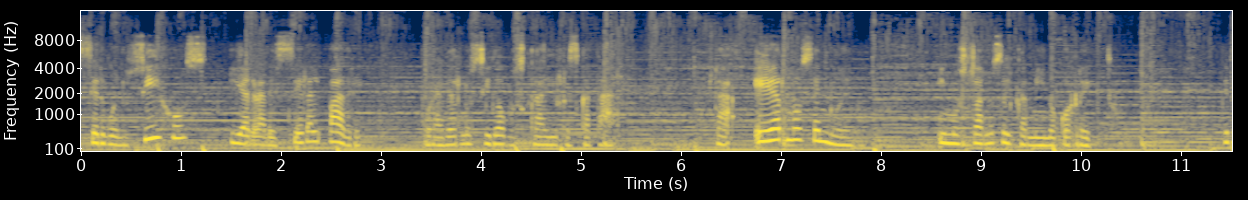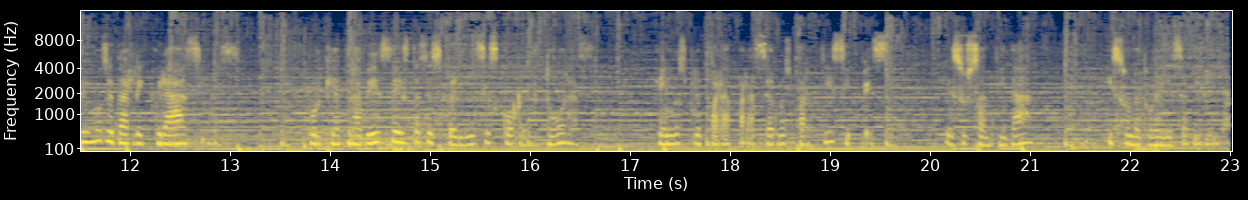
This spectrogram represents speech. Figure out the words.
ser buenos hijos y agradecer al Padre por habernos ido a buscar y rescatar, traernos de nuevo y mostrarnos el camino correcto. Debemos de darle gracias porque a través de estas experiencias correctoras, Él nos prepara para hacernos partícipes de su santidad y su naturaleza divina.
